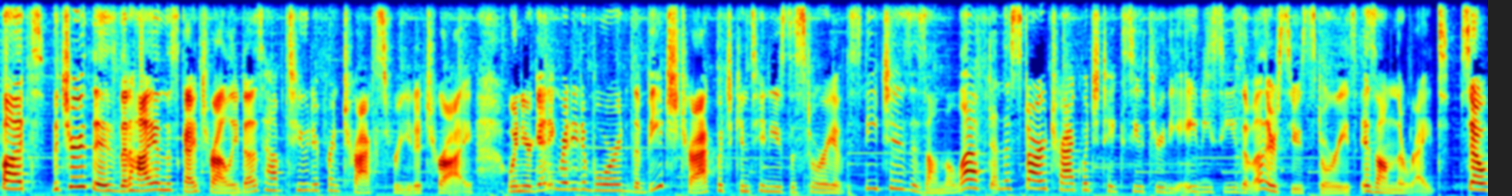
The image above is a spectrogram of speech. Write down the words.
But the truth is that High in the Sky Trolley does have two different tracks for you to try. When you're getting ready to board, the beach track, which continues the story of the Sneetches, is on the left, and the star track, which takes you through the ABCs of other Seuss stories, is on the right. So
